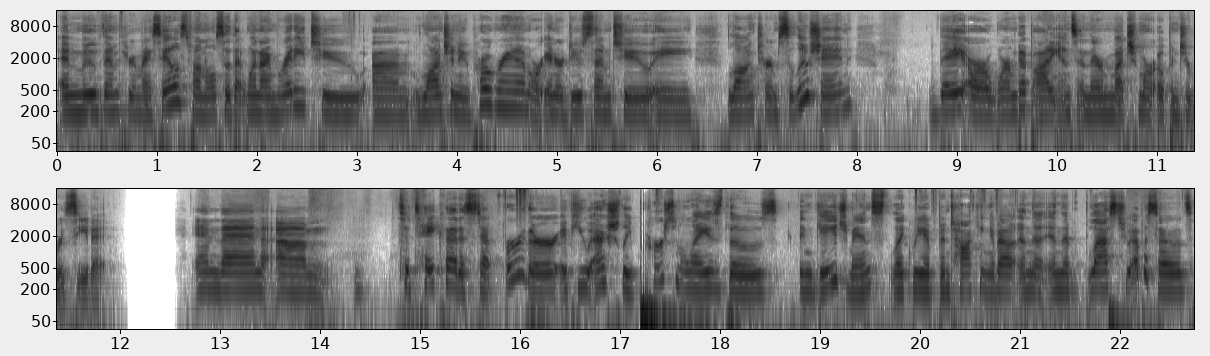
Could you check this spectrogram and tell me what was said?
and move them through my sales funnel so that when I'm ready to um, launch a new program or introduce them to a long term solution, they are a warmed up audience and they're much more open to receive it. And then um, to take that a step further, if you actually personalize those engagements, like we have been talking about in the in the last two episodes,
